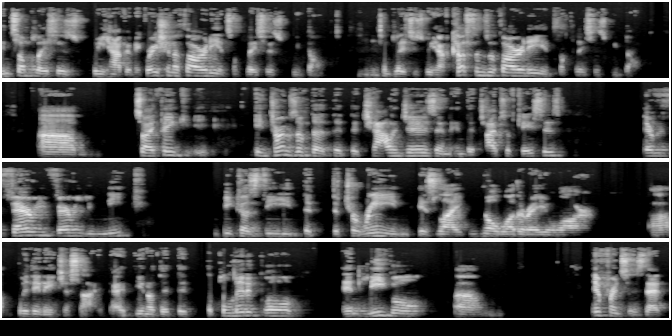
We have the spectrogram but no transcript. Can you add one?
in some places, we have immigration authority. In some places, we don't. Mm-hmm. In some places, we have customs authority. In some places, we don't. Um, so I think in terms of the, the, the challenges and, and, the types of cases, they're very, very unique because the, the, the terrain is like no other AOR uh, within HSI. You know, the, the, the, political and legal um, differences that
